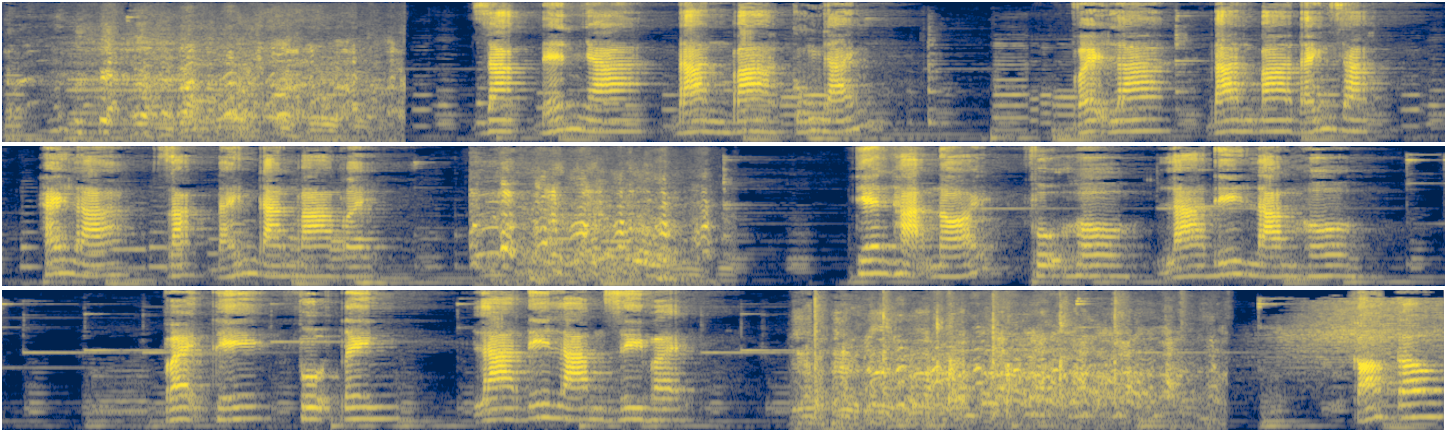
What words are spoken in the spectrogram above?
Giặc đến nhà đàn bà cũng đánh là đi làm hờ. Vậy thì phụ tình là đi làm gì vậy? Có câu,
